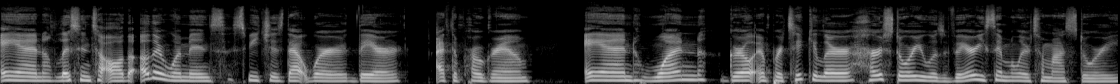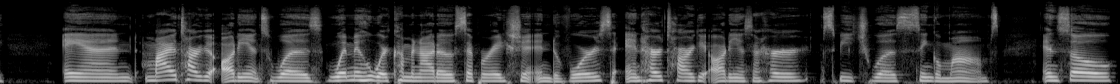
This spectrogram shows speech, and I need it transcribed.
and listened to all the other women's speeches that were there at the program. And one girl in particular, her story was very similar to my story. And my target audience was women who were coming out of separation and divorce. And her target audience and her speech was single moms. And so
